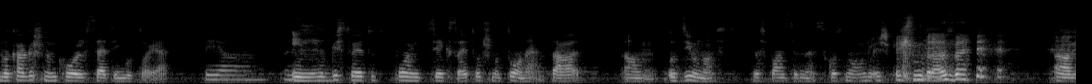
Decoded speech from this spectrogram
v kakršnem koli settingu to je. ja, In v bistvu je tudi point seksa, je točno to, ne? ta um, odzivnost, responsiveness, ko smo v angliške izraze. Um,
